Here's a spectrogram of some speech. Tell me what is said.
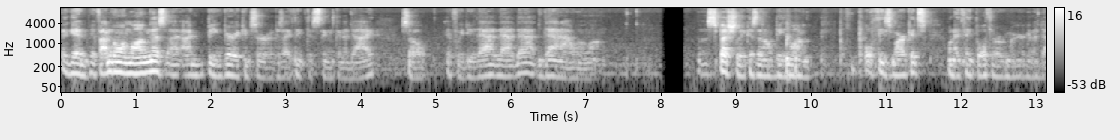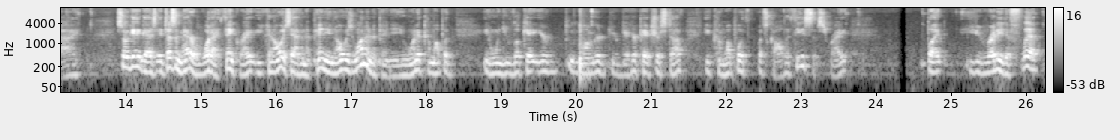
again, if I'm going long this, I, I'm being very conservative because I think this thing's going to die. So if we do that, that, that, then I'll go long. Especially because then I'll be long both these markets when I think both of them are going to die. So again, guys, it doesn't matter what I think, right? You can always have an opinion. Always want an opinion. You want to come up with, you know, when you look at your longer, your bigger picture stuff, you come up with what's called a thesis, right? But you're ready to flip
